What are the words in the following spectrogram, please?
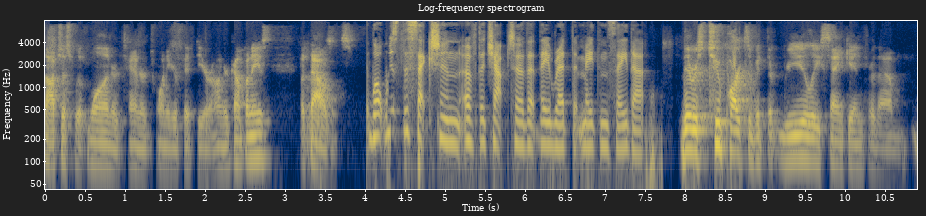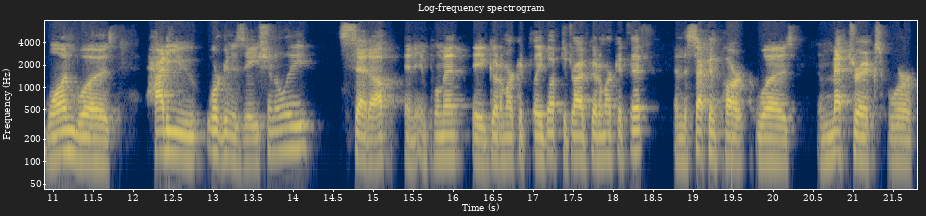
not just with one or ten or twenty or fifty or hundred companies, but thousands. What was the section of the chapter that they read that made them say that? There was two parts of it that really sank in for them. One was how do you organizationally set up and implement a go-to-market playbook to drive go-to-market fit? And the second part was the metrics for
